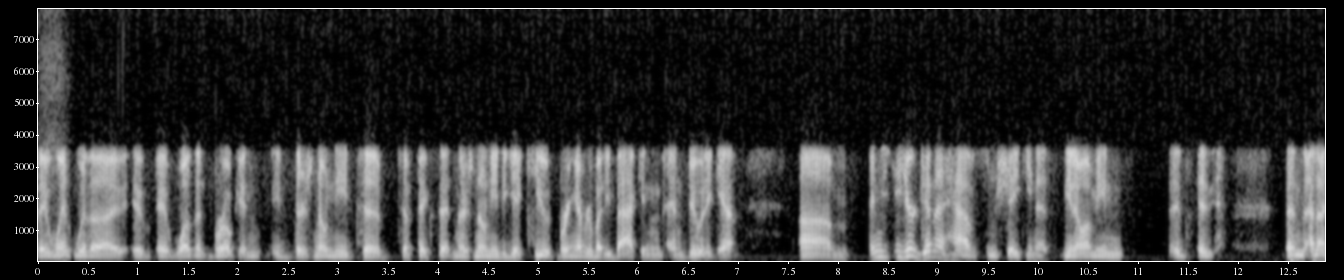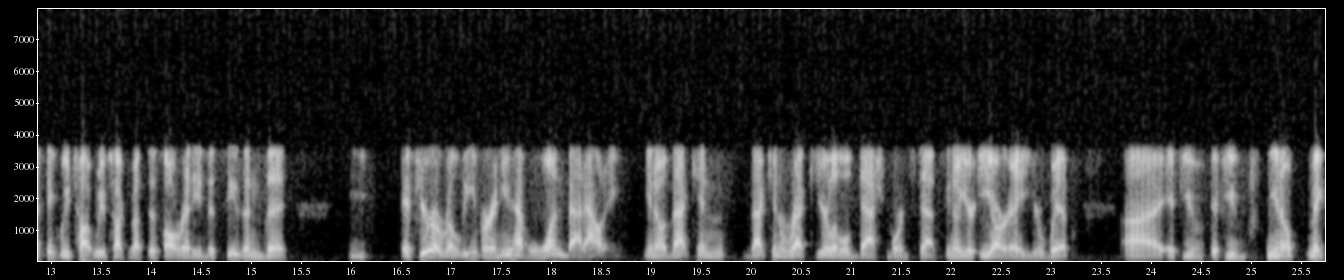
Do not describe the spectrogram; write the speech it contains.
they went with a it, it wasn't broken. It, there's no need to to fix it, and there's no need to get cute. Bring everybody back and and do it again. Um, and you're gonna have some shakiness. You know, I mean, it, it, and and I think we talked we've talked about this already this season that if you're a reliever and you have one bad outing, you know that can that can wreck your little dashboard stats. You know, your ERA, your WHIP. Uh, if you if you you know make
